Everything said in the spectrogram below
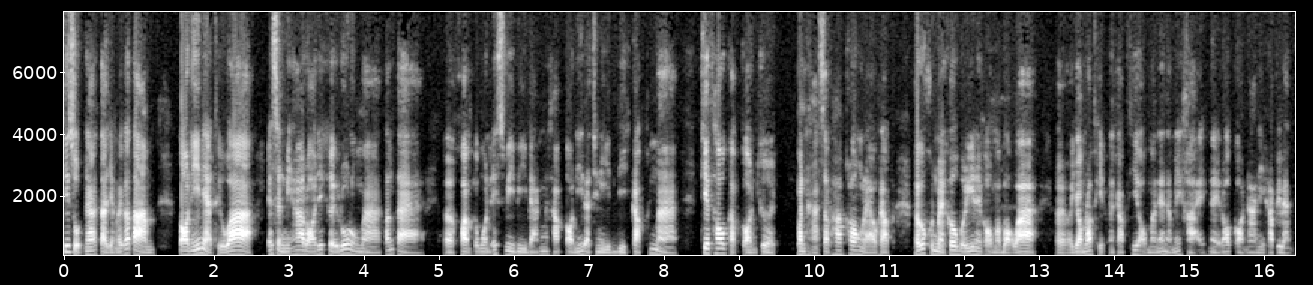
ที่สุดนะแต่อย่างไรก็ตาม ตอนนี้เนี่ยถือว่า S&P 500 ที่เคยร่วงลงมาตั้งแต่ความกังวล SVB Bank นะครับตอนนี้ดัชนีดีกลับขึ้นมา เทียบเท่ากับก่อนเกิดปัญหาสภาพคล่องแล้วครับแล้วก็คุณไมเคิลเบอรี่ยก็ออกมาบอกว่ายอมรับผิดนะครับที่ออกมาแนะนำให้ขายในรอบก่อนหน้านี้ครับพี่แบงค์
